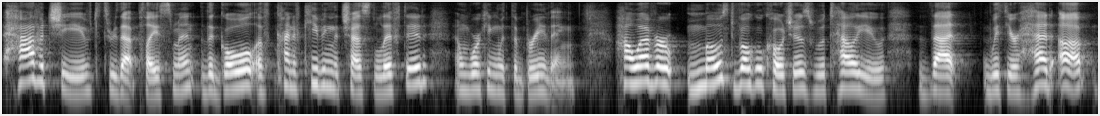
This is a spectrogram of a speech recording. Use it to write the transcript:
have achieved through that placement the goal of kind of keeping the chest lifted and working with the breathing. However, most vocal coaches will tell you that with your head up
